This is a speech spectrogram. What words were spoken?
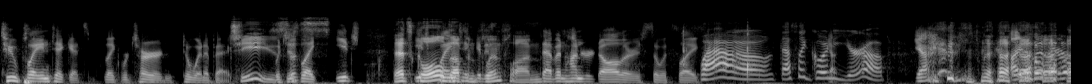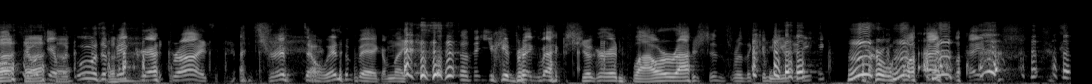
two plane tickets like returned to Winnipeg, Jeez. which is like each that's each gold plane up in ticket Flin Flon. seven hundred dollars. So it's like Wow, that's like going to Europe. Yeah, I know. We were all joking. I'm like, ooh, the big grand prize, a trip to Winnipeg. I'm like, so that you can bring back sugar and flour rations for the community, or what? Like,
